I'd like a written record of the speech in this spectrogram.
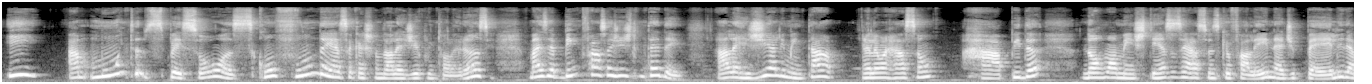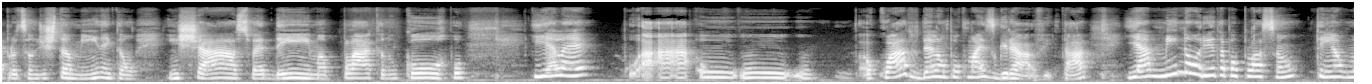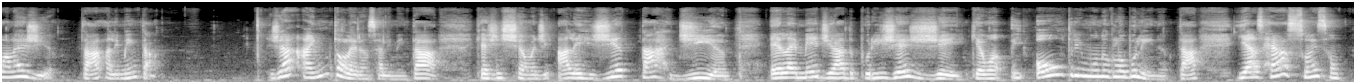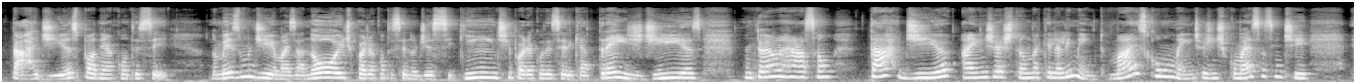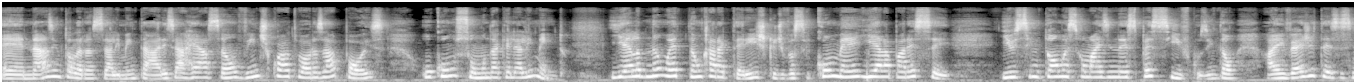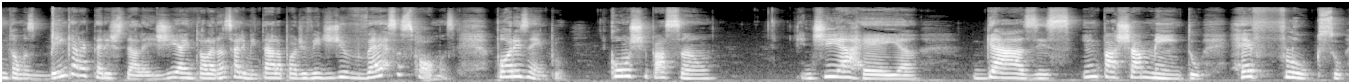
E há muitas pessoas confundem essa questão da alergia com intolerância, mas é bem fácil a gente entender. A alergia alimentar, ela é uma reação rápida. Normalmente tem essas reações que eu falei, né, de pele, da produção de estamina, então inchaço, edema, placa no corpo. E ela é a, a, o, o, o o quadro dela é um pouco mais grave, tá? E a minoria da população tem alguma alergia, tá? Alimentar. Já a intolerância alimentar, que a gente chama de alergia tardia, ela é mediada por IgG, que é uma outra imunoglobulina, tá? E as reações são tardias, podem acontecer no mesmo dia, mas à noite, pode acontecer no dia seguinte, pode acontecer daqui a três dias. Então é uma reação tardia a ingestão daquele alimento. Mais comumente, a gente começa a sentir é, nas intolerâncias alimentares a reação 24 horas após o consumo daquele alimento. E ela não é tão característica de você comer e ela aparecer. E os sintomas são mais inespecíficos. Então, ao invés de ter esses sintomas bem característicos da alergia, a intolerância alimentar ela pode vir de diversas formas. Por exemplo, constipação, diarreia, gases, empachamento, refluxo,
